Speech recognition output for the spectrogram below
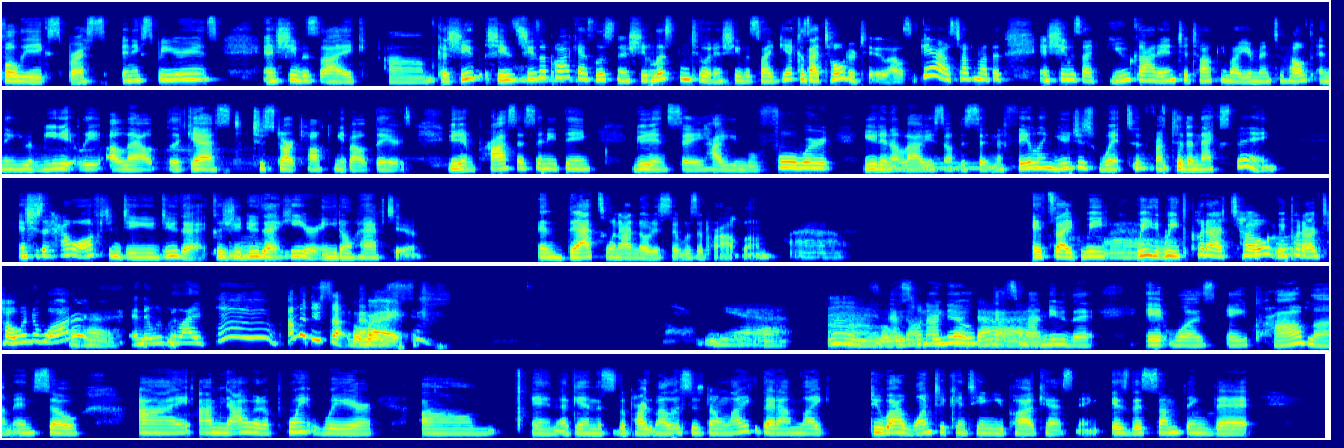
fully express an experience? And she was like um because she she's she's a podcast listener she listened to it and she was like yeah because i told her to i was like yeah i was talking about this and she was like you got into talking about your mental health and then you immediately allowed the guest to start talking about theirs. You didn't process anything you didn't say how you move forward you didn't allow yourself to Mm. sit in the feeling you just went to from to the next thing and she's like how often do you do that because you do that Mm. here and you don't have to and that's when i noticed it was a problem Wow. it's like we we Wow. we put our toe we put our toe in the water and then we'd be like mm, i'm gonna do something else Right. Yeah. Mm, and that's when i take that knew that's when i knew that it was a problem and so i i'm now at a point where um and again this is the part that my listeners don't like that i'm like do i want to continue podcasting? Is this something that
